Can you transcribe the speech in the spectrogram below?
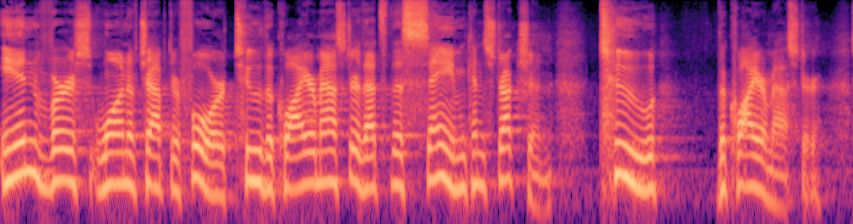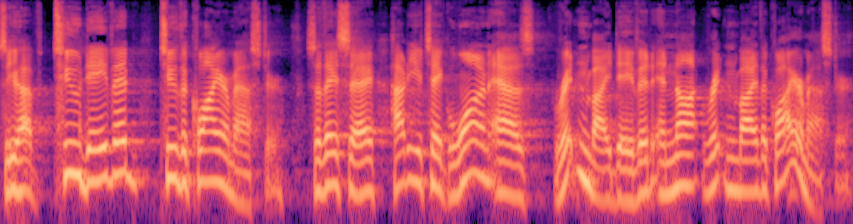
In verse 1 of chapter 4, to the choir master, that's the same construction. To the choir master. So you have to David, to the choir master. So they say, how do you take one as written by David and not written by the choir master?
